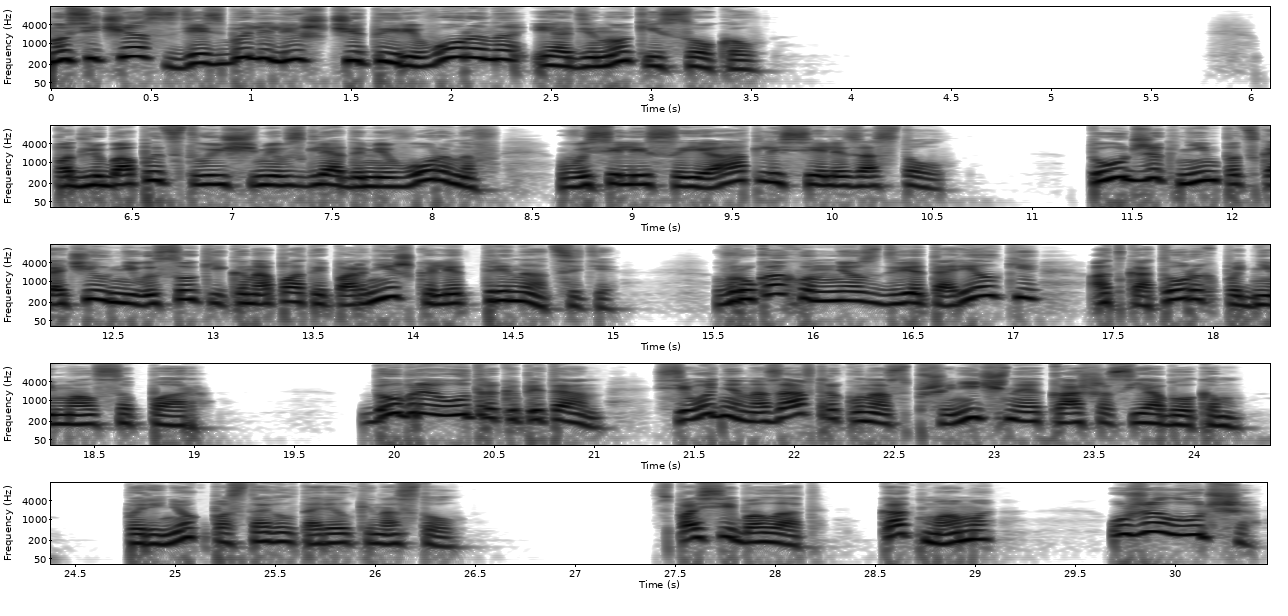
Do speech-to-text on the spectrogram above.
но сейчас здесь были лишь четыре ворона и одинокий сокол. Под любопытствующими взглядами воронов Василиса и Атли сели за стол. Тут же к ним подскочил невысокий конопатый парнишка лет тринадцати. В руках он нес две тарелки, от которых поднимался пар. «Доброе утро, капитан! Сегодня на завтрак у нас пшеничная каша с яблоком». Паренек поставил тарелки на стол. «Спасибо, Лад. Как мама?» «Уже лучше.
